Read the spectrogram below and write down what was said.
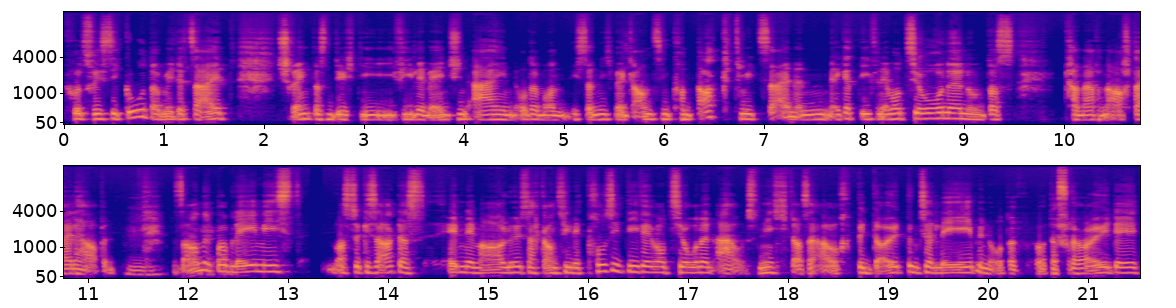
kurzfristig gut, aber mit der Zeit schränkt das natürlich die viele Menschen ein oder man ist dann nicht mehr ganz in Kontakt mit seinen negativen Emotionen und das kann auch Nachteile haben. Mhm. Das andere Problem ist, was du gesagt hast, MDMA löst auch ganz viele positive Emotionen aus, nicht? Also auch Bedeutungserleben oder, oder Freude.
